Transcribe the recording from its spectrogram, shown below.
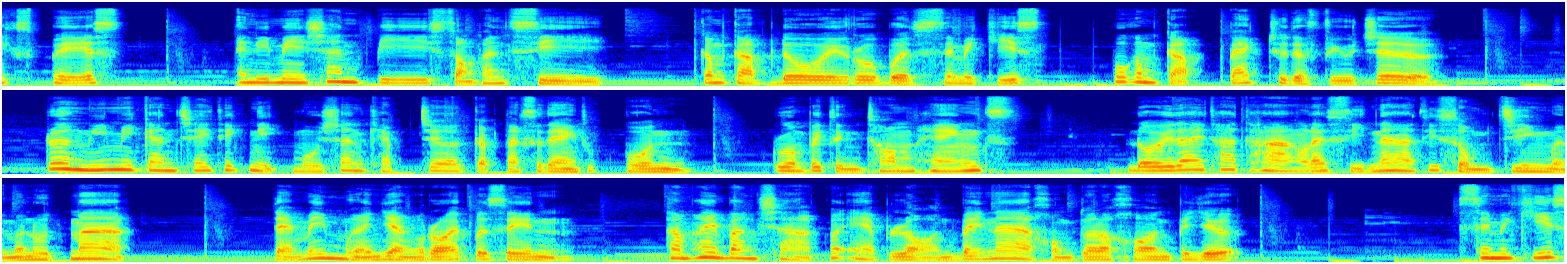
Express แอนิเมชันปี 2004 กำกับโดยโรเบิร์ตเซเมคิสผู้กำกับ Back to the Future เรื่องนี้มีการใช้เทคนิค motion capture กับนักแสดงทุกคน รวมไปถึงทอมแฮงก์สโดยได้ท่าทางและสีหน้าที่สมจริงเหมือนมนุษย์มาก แต่ไม่เหมือนอย่างร้อยเปอร์เซ็นต์ ทำให้บางฉากก็แอบหลอนใบหน้าของตัวละครไปเยอะ เซมิคิส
